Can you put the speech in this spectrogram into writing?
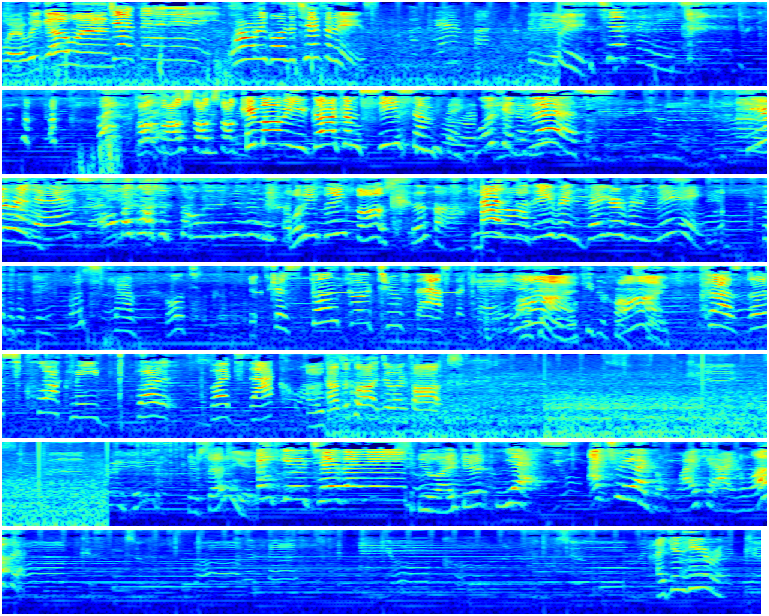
where are we going? Tiffany. Why are we going to Tiffany's? Yeah. Tiffany's. Fox, Fox, Fox. Hey, mommy, you gotta come see something. Look at this. Here it is. Oh my gosh, it's taller than you. What do you think, Fox? Cool. This is even bigger than me. Let's camp. Go. Just don't go too fast, okay? Why? we'll keep your clock Why? safe. Cause this clock may but but that clock. Oh. How's the clock doing, Fox? Uh, you're setting it. Thank you, Tiffany. You like it? Yes. Actually, I don't like it. I love it. I can hear it.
